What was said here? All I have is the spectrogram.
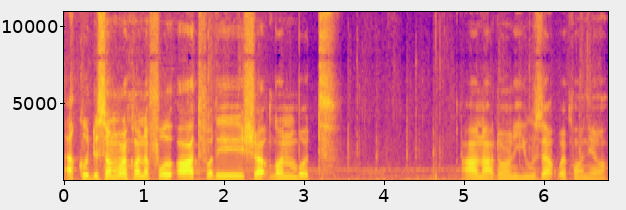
I could do some work on the full auto for the shotgun, but I don't know, I don't really use that weapon, yo.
